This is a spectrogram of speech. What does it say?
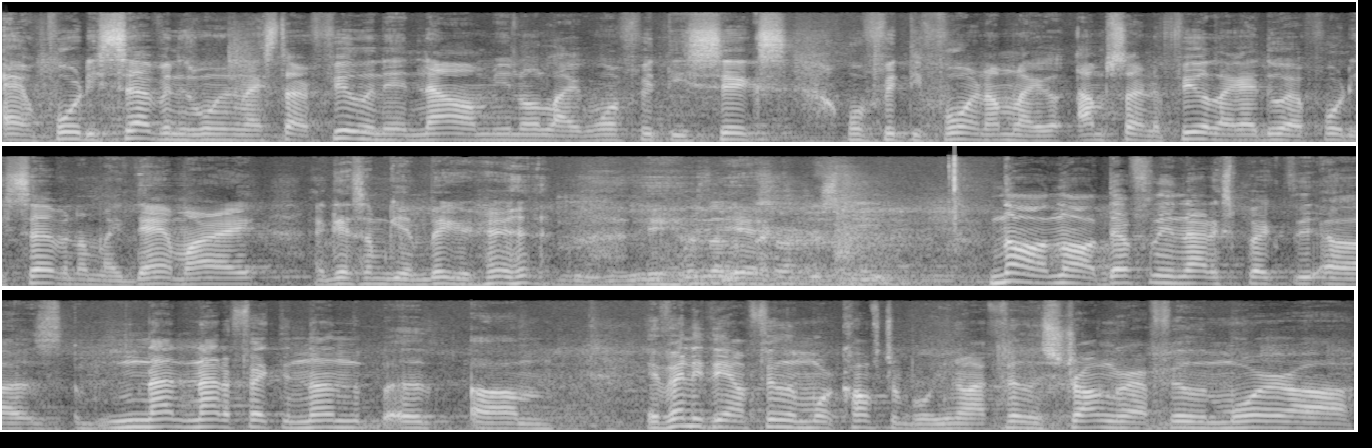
at 47 is when I start feeling it. Now I'm, you know, like 156, 154, and I'm like, I'm starting to feel like I do at 47. I'm like, damn, all right, I guess I'm getting bigger. yeah. No, no, definitely not expected. Uh, not not affecting none. Uh, um, if anything, I'm feeling more comfortable. You know, I'm feeling stronger. I'm feeling more uh,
